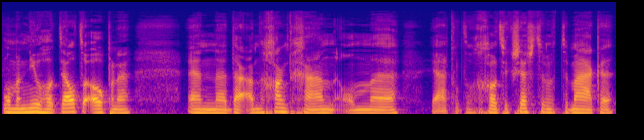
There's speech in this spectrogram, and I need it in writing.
om een nieuw hotel te openen. En daar aan de gang te gaan om ja, tot een groot succes te, maken.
